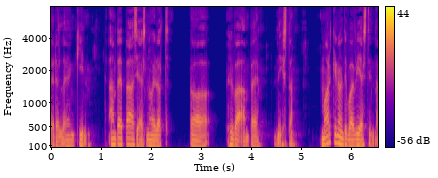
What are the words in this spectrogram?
edelleenkin. MP Pääsiäisnoidat, uh, hyvä MP niistä. Markkinointi vai viestintä?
